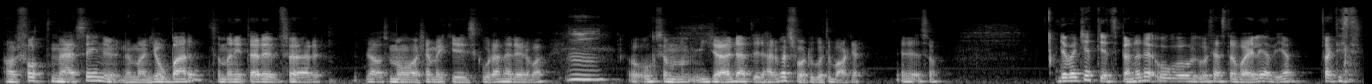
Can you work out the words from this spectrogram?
har fått med sig nu när man jobbar, som man inte hade för ja, så många år sedan mycket i skolan här det var. Mm. Och, och, som gör det att det hade varit svårt att gå tillbaka. Eh, så. Det var jättespännande att, att testa att vara elev igen, faktiskt.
